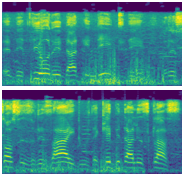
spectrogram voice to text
the theory that indeed the resources reside with the capitalist class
